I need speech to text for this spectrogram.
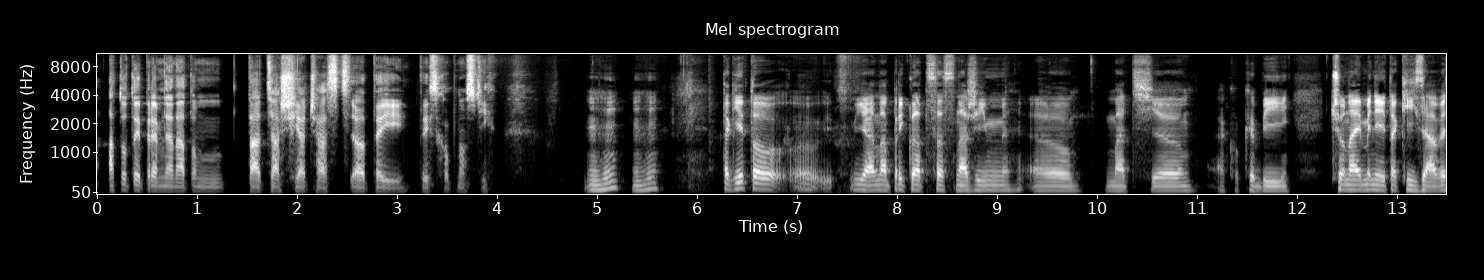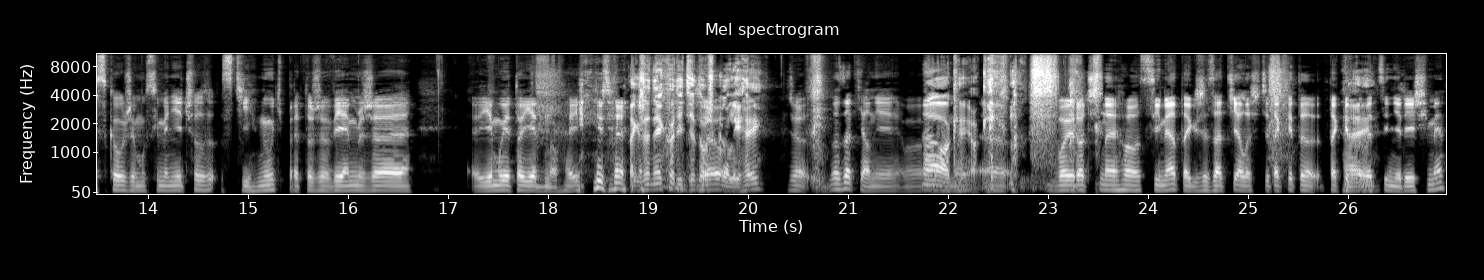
a toto je pre mňa na tom tá ťažšia časť eh, tej, tej schopnosti. Uh-huh, uh-huh. Tak je to, eh, ja napríklad sa snažím uh, mať uh, ako keby čo najmenej takých záväzkov, že musíme niečo stihnúť, pretože viem, že jemu je to jedno, hej. Že, Takže nechodíte do školy, hej? Že, no zatiaľ nie. No, okay, okay. Dvojročného syna, takže zatiaľ ešte takéto, takéto veci neriešime.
